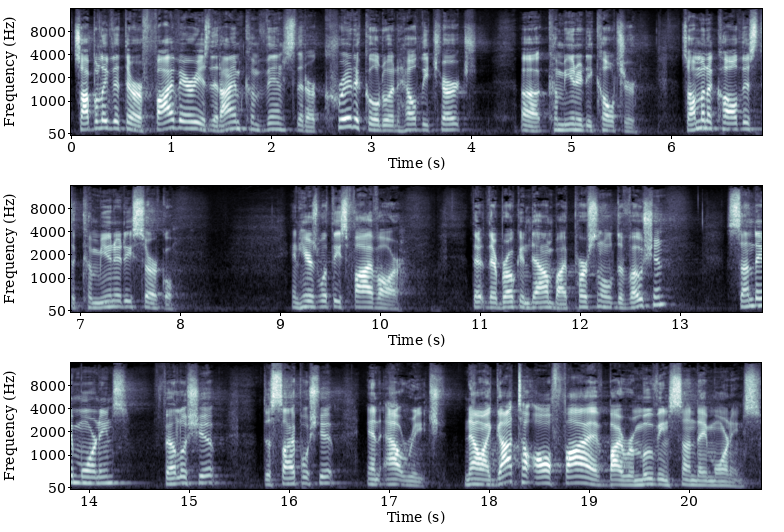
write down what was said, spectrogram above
So, I believe that there are five areas that I'm convinced that are critical to a healthy church uh, community culture. So, I'm going to call this the community circle. And here's what these five are they're, they're broken down by personal devotion, Sunday mornings, fellowship, discipleship, and outreach. Now, I got to all five by removing Sunday mornings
